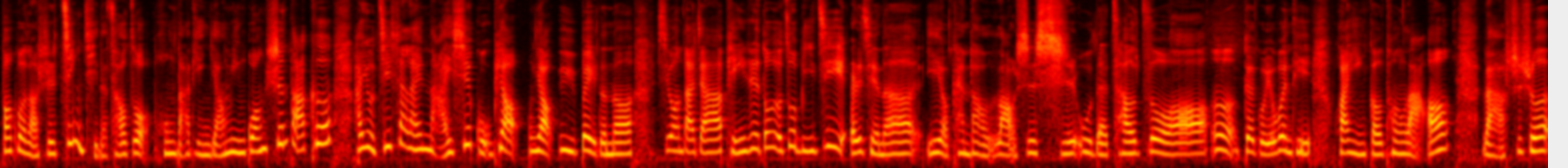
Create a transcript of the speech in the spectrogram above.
包括老师近期的操作，宏达电、阳明光、深达科，还有接下来哪一些股票要预备的呢？希望大家平日都有做笔记，而且呢也有看到老师实物的操作哦。嗯，个股有问题，欢迎。沟通了哦，老师说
